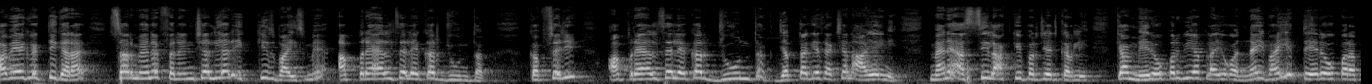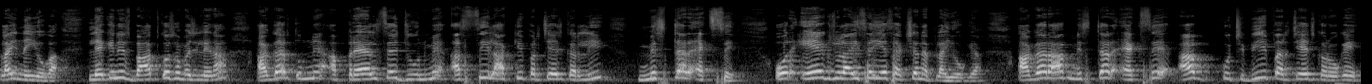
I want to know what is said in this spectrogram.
अब एक व्यक्ति कह रहा है, सर, मैंने फाइनेंशियल ईयर 21-22 में अप्रैल से लेकर जून तक। कब से जी? अप्रैल से लेकर जून तक, जब तक ये सेक्शन आया ही नहीं। मैंने 80 लाख की परचेज कर ली। क्या मेरे ऊपर भी अप्लाई होगा? नहीं भाई, ये तेरे ऊपर अप्लाई नहीं होगा। लेकिन इस बात को समझ लेना, अगर तुमने अप्रैल से जून में 80 लाख की परचेज कर ली, मिस्टर एक्स से और एक जुलाई से ये सेक्शन अप्लाई हो गया। अगर आप मिस्टर एक्स से अब कुछ भी परचेज करोगे,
